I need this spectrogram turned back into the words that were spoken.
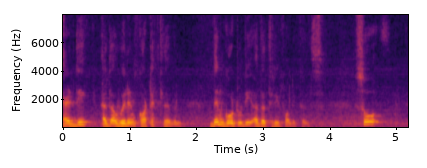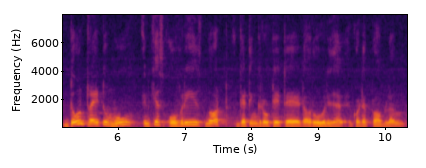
at the at the ovarian cortex level, then go to the other three follicles. So don't try to move in case ovary is not getting rotated or ovary has uh, got a problem.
